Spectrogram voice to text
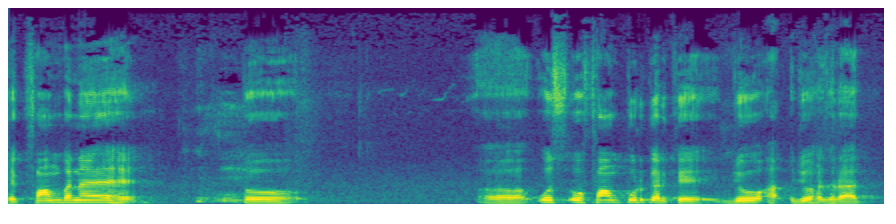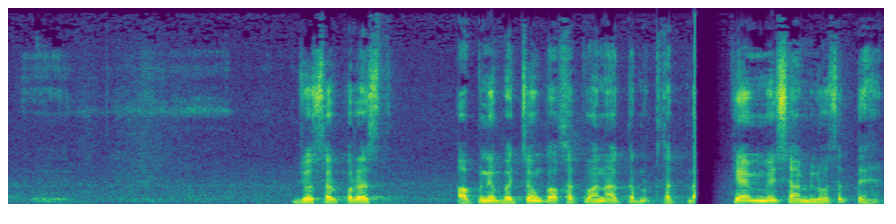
एक फॉर्म बनाया है तो उस, वो फॉर्म पूर करके जो जो हजरात, जो सरपरस्त अपने बच्चों का खतवाना कर, खतना कैम्प में शामिल हो सकते हैं।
